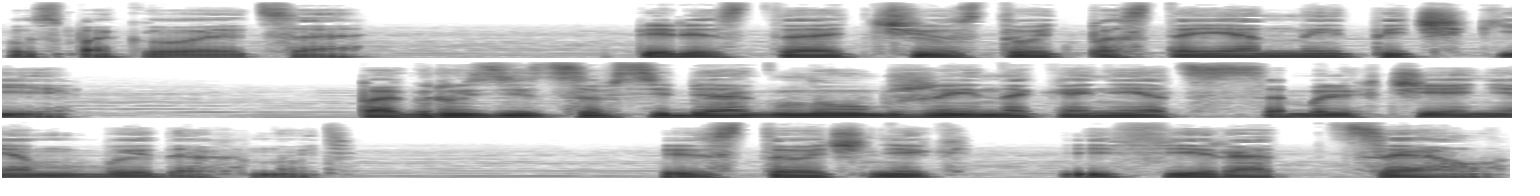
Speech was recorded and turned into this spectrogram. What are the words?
Успокоиться. Перестать чувствовать постоянные тычки. Погрузиться в себя глубже и, наконец, с облегчением выдохнуть. Источник эфира цел.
